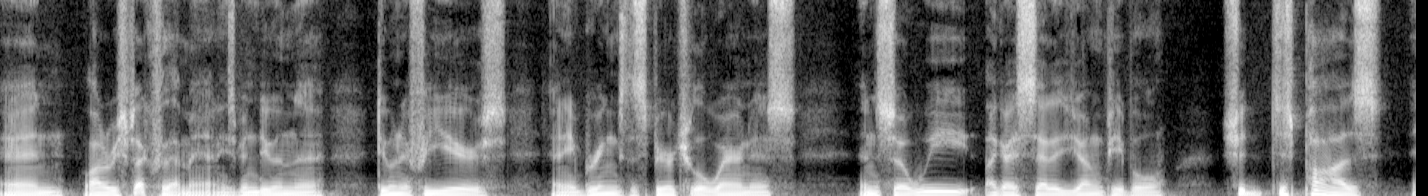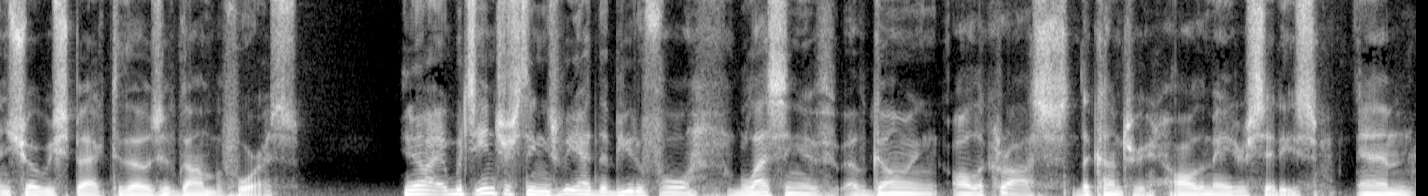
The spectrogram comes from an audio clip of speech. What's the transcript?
and a lot of respect for that man. He's been doing the doing it for years, and he brings the spiritual awareness. And so we, like I said, as young people, should just pause and show respect to those who've gone before us. You know, what's interesting is we had the beautiful blessing of, of going all across the country, all the major cities. And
